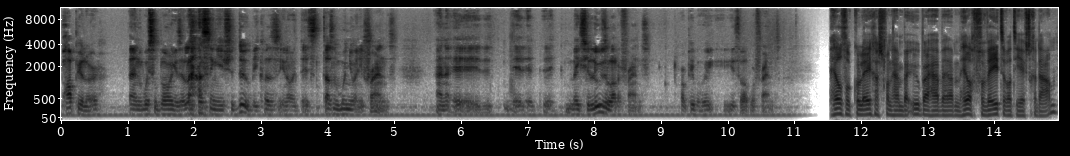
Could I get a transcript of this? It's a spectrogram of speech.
popular, then whistleblowing is the last thing you should do. Because, you know, it doesn't win you any friends. and it, it, it, it, makes you lose a lot of friends or people who you thought were friends. Heel veel collega's van hem bij Uber hebben hem heel erg verweten wat hij heeft gedaan.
